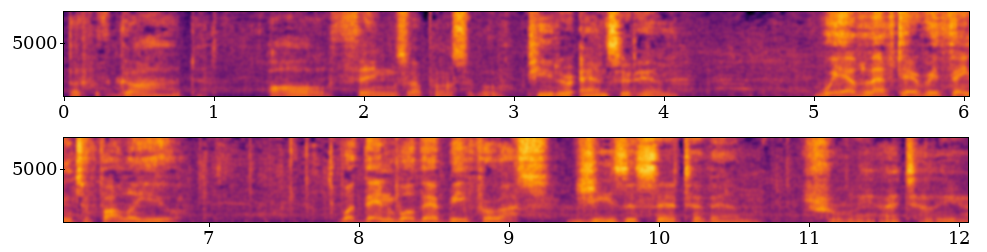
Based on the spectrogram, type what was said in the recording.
but with God all things are possible. Peter answered him, We have left everything to follow you. What then will there be for us? Jesus said to them, Truly I tell you,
